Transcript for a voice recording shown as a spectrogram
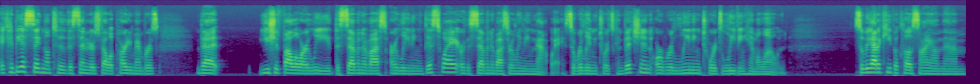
it could be a signal to the senator's fellow party members that you should follow our lead. The seven of us are leaning this way, or the seven of us are leaning that way. So we're leaning towards conviction, or we're leaning towards leaving him alone. So we got to keep a close eye on them.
